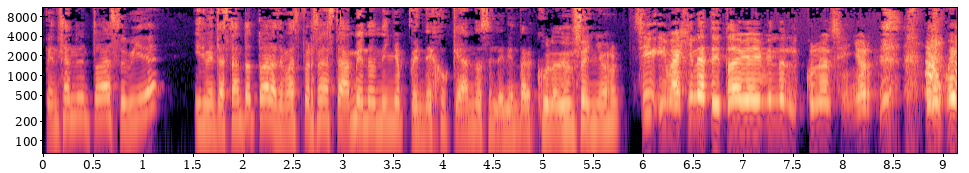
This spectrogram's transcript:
pensando en toda su vida. Y mientras tanto, todas las demás personas estaban viendo a un niño pendejo le viendo al culo de un señor. Sí, imagínate, todavía viendo el culo del señor. Pero, güey,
